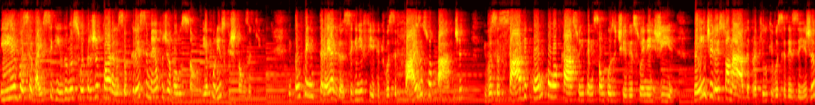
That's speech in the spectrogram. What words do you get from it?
E você vai seguindo na sua trajetória, no seu crescimento de evolução. E é por isso que estamos aqui. Então, ter entrega significa que você faz a sua parte e você sabe como colocar a sua intenção positiva e a sua energia bem direcionada para aquilo que você deseja,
